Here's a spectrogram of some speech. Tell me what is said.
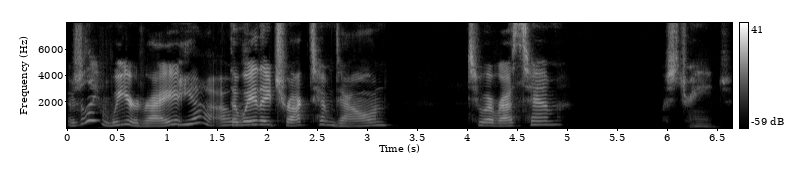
It was really weird, right? Yeah, I The way they tracked him down to arrest him was strange.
